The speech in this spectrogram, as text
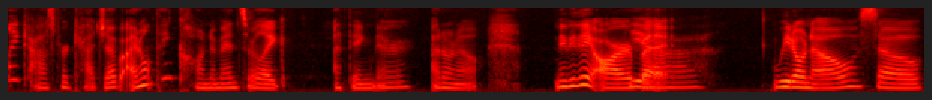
like asked for ketchup. I don't think condiments are like a thing there. I don't know. Maybe they are, Yeah. but we don't know. So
